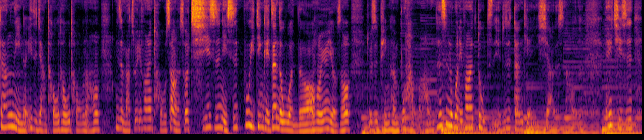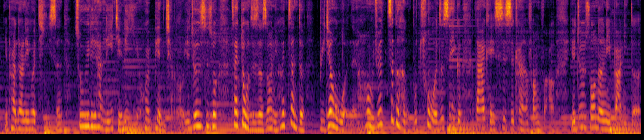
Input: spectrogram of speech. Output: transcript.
当你呢一直讲头头头，然后一直把注意力放在头上的时候，其实你是不一定可以站得稳的哦，因为有时候就是平衡不好嘛哈。但是如果你放在肚子，也就是丹田以下的时候呢，诶，其实你判断力会提升，注意力和理解力也会变强哦。也就是说，在肚子的时候，你会站得比较稳诶。然后我觉得这个很不错，这是一个大家可以试试看的方法哦。也就是说呢，你把你的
